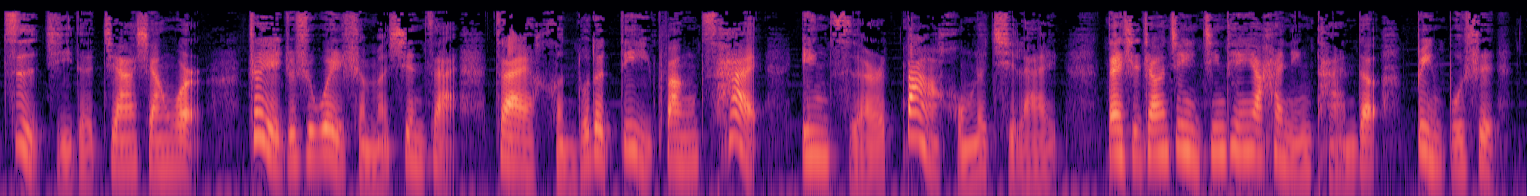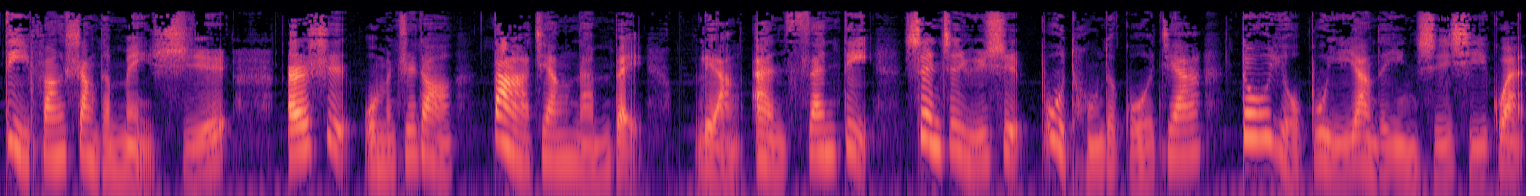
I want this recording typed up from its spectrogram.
自己的家乡味儿。这也就是为什么现在在很多的地方菜因此而大红了起来。但是张静今天要和您谈的，并不是地方上的美食，而是我们知道大江南北。两岸三地，甚至于是不同的国家，都有不一样的饮食习惯。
